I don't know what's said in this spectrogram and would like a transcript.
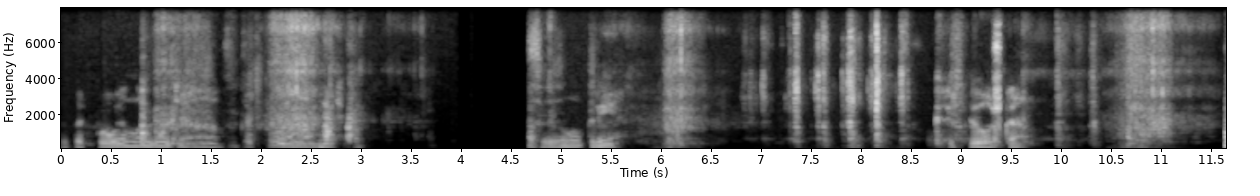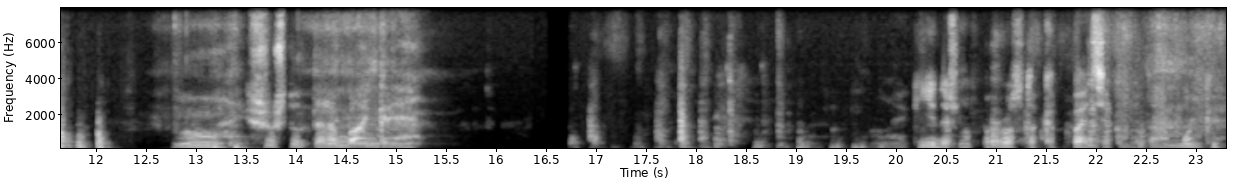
Це так повинно бути, ага, це так повинно бути. Це знутрі. Крепежка. Ну, і що ж тут тарабанькає? Як їдеш, ну просто капець, як воно тарабонькає.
